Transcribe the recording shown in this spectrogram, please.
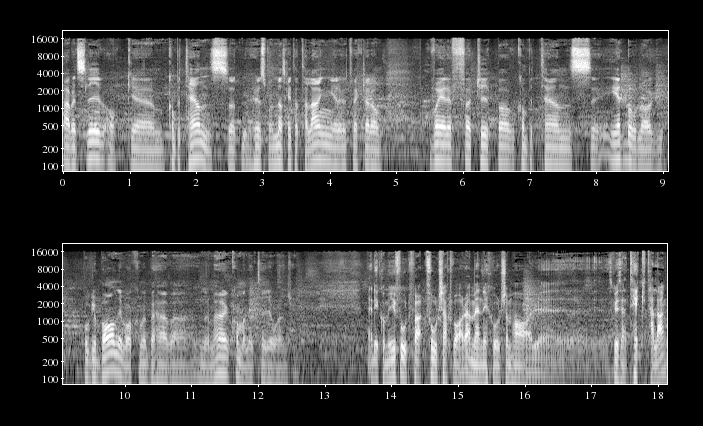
arbetsliv och eh, kompetens och hur man ska hitta talanger och utveckla dem. Vad är det för typ av kompetens ert bolag på global nivå kommer behöva under de här kommande tio åren? Det kommer ju fortsatt vara människor som har eh, ska vi säga, tech-talang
